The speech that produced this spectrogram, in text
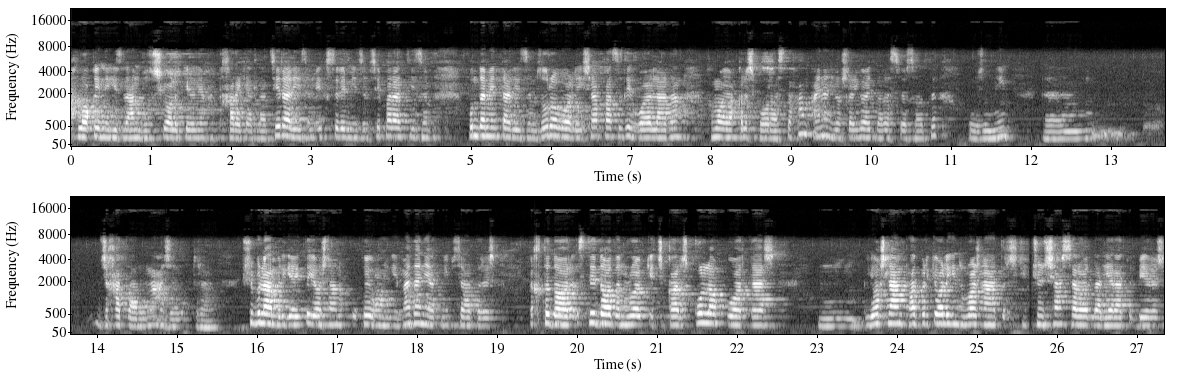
axloqiy negizlarni buzishga olib kelgan xatti harakatlar terrorizm ekstremizm separatizm fundamentalizm zo'ravonlik shafqatsizlik g'oyalaridan himoya qilish borasida ham aynan yoshlarga oid davlat siyosati o'zining e, jihatlaridan ajralib turadi. Shu bilan birgalikda yoshlarni huquqiy ongi madaniyatini yuksaltirish iqtidori iste'dodini ro'yobga chiqarish qo'llab quvvatlash mm, yoshlarni tadbirkorligini rivojlantirish uchun shart sharoitlar yaratib berish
